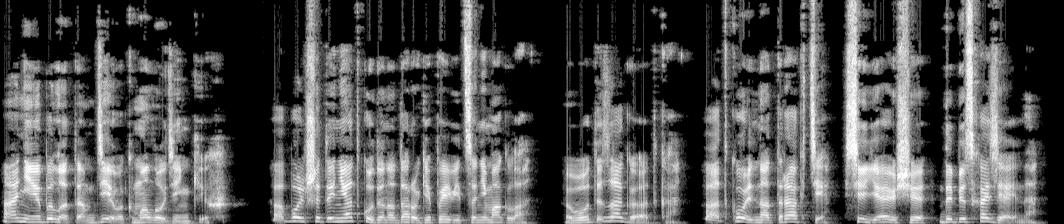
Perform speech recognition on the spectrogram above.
А не было там девок молоденьких. А больше ты ниоткуда на дороге появиться не могла. Вот и загадка. Отколь на тракте, сияющая да без хозяина?»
